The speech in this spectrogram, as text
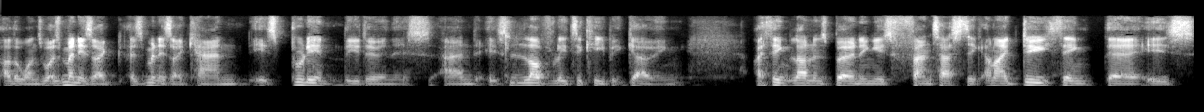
other ones, well, as many as I as many as I can. It's brilliant that you're doing this, and it's lovely to keep it going. I think London's Burning is fantastic, and I do think there is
